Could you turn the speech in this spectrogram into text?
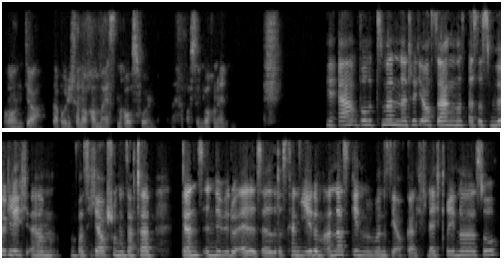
Und ja, da wollte ich dann auch am meisten rausholen aus den Wochenenden. Ja, wozu man natürlich auch sagen muss, dass es wirklich, ähm, was ich ja auch schon gesagt habe, ganz individuell ist. Also das kann jedem anders gehen, wir wollen es ja auch gar nicht schlecht reden oder so.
